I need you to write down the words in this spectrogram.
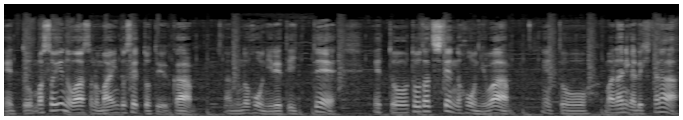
えっとまあ、そういうのはそのマインドセットというかあのの方に入れていって、えっと、到達地点の方には、えっとまあ、何ができたら、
